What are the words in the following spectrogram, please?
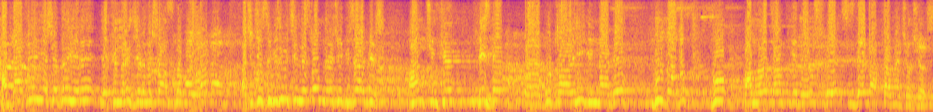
Kaddafi'nin yaşadığı yeri yakından inceleme şansına buluyorlar. Açıkçası bizim için de son derece güzel bir an çünkü biz de e, bu tarihi günlerde burada olup bu anlara tanıklık ediyoruz ve sizlere de aktarmaya çalışıyoruz.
